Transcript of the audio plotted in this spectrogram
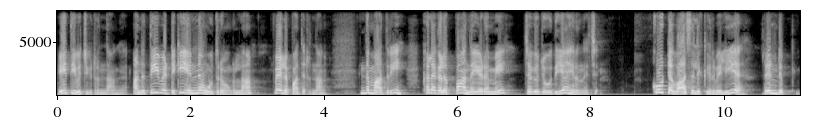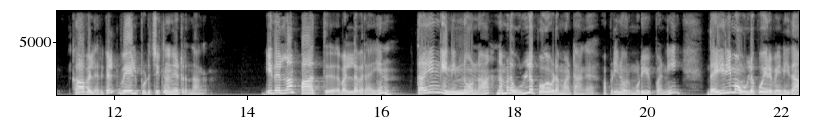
ஏற்றி வச்சுக்கிட்டு இருந்தாங்க அந்த தீவெட்டிக்கு எண்ணெய் ஊற்றுறவங்கெல்லாம் வேலை பார்த்துட்டு இருந்தாங்க இந்த மாதிரி கலகலப்பாக அந்த இடமே ஜெகஜோதியாக இருந்துச்சு. கோட்டை வாசலுக்கு வெளியே ரெண்டு காவலர்கள் வேல் பிடிச்சிட்டு நின்றுட்டு இருந்தாங்க இதெல்லாம் பார்த்து வல்லவராயன் தயங்கி நின்னோன்னா நம்மளை உள்ளே போக விட மாட்டாங்க அப்படின்னு ஒரு முடிவு பண்ணி தைரியமாக உள்ளே போயிட வேண்டியதா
